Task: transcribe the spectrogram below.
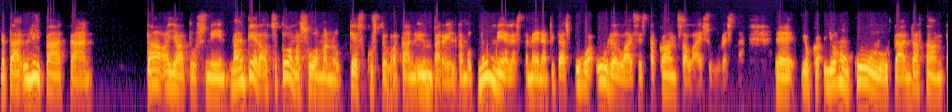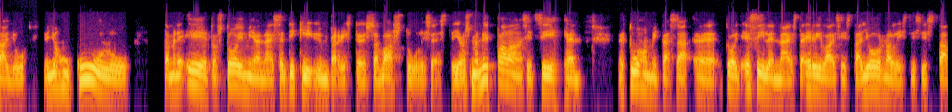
Ja tämä ylipäätään, tämä ajatus, niin mä en tiedä, oletko Tuomas huomannut keskustelua tämän ympäriltä, mutta mun mielestä meidän pitäisi puhua uudenlaisesta kansalaisuudesta, eh, joka, johon kuuluu tämä datantaju ja johon kuuluu tämmöinen eetos toimia näissä digiympäristöissä vastuullisesti. Jos mä nyt palaan sitten siihen, tuohon, mitä sä toit esille näistä erilaisista journalistisista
